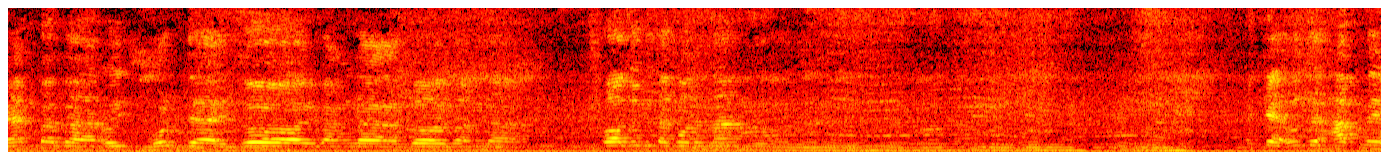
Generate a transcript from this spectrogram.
মেম্বাররা ওই ভোট দেয়, জয় বাংলা জয় বাংলা, সহযোগিতা করে না? ওই যে আপনি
